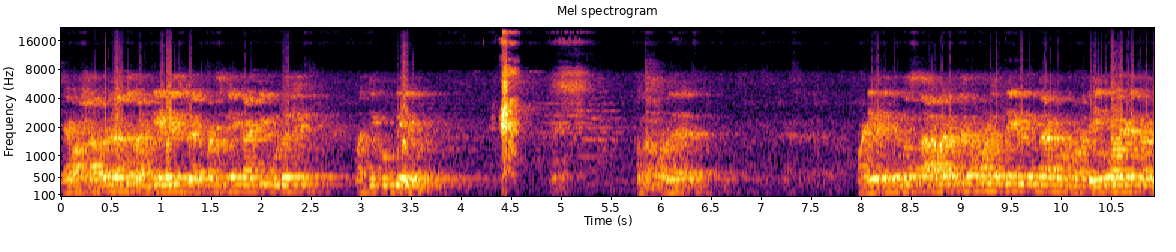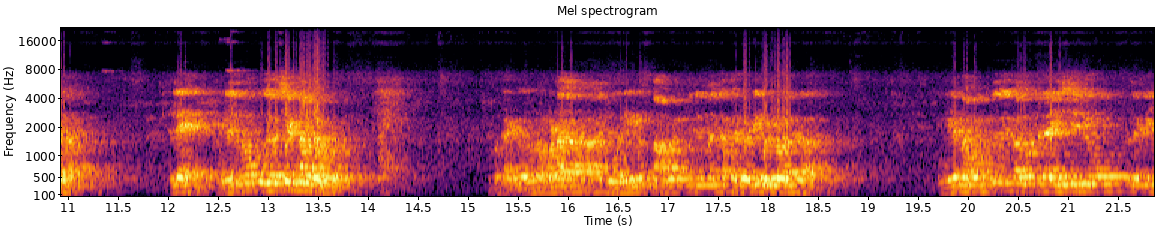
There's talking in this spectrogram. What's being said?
ഏ വർഷോപ്പിനകത്ത് വണ്ടിയുടെ സ്പെയർ പാർട്സിനെയും കാട്ടി കൂടുതൽ മദ്യക്കുപ്പിയായിരുന്നു അപ്പൊ നമ്മൾ പണിയെടുക്കുന്ന സ്ഥാപനത്തെ നമ്മൾ എന്ത് ചെയ്യുന്നതാണ് നമ്മുടെ ദൈവമായിട്ട് കാണുക. അല്ലേ? അതിൽ നമുക്ക് ഉയർച്ച ഉണ്ടാവുള്ളൂ അപ്പൊ കഴിവതും നമ്മുടെ ആ ജോലിയുടെ സ്ഥാപനത്തിൽ നിന്നൊക്കെ പരിപാടി ഒഴിവാക്കുക. എങ്കിലും നമുക്ക് അതുകൊണ്ട് ഐശ്വര്യവും അല്ലെങ്കിൽ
